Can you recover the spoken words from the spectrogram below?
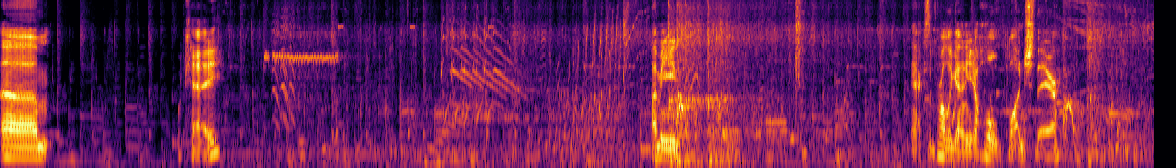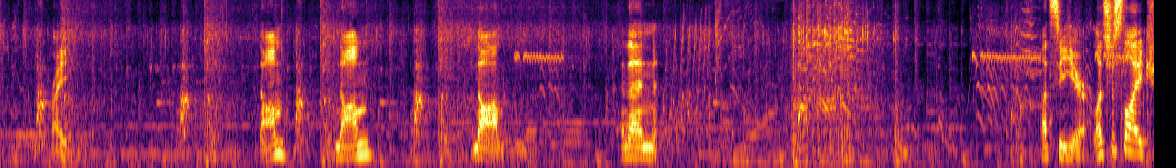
Um Okay. I mean, yeah, because I'm probably gonna need a whole bunch there. Right. Nom. Nom. Nom. And then... Let's see here. Let's just, like...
